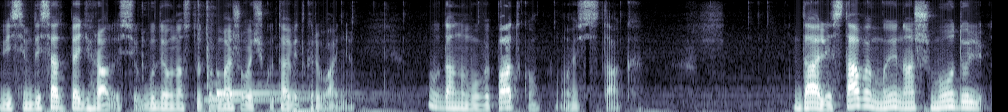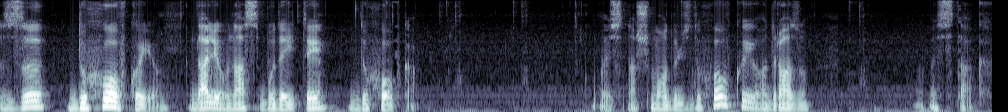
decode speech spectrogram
85 градусів. Буде у нас тут обмежувач кута відкривання. Ну, в даному випадку, ось так. Далі ставимо ми наш модуль з духовкою. Далі у нас буде йти духовка. Ось наш модуль з духовкою одразу. Ось так.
